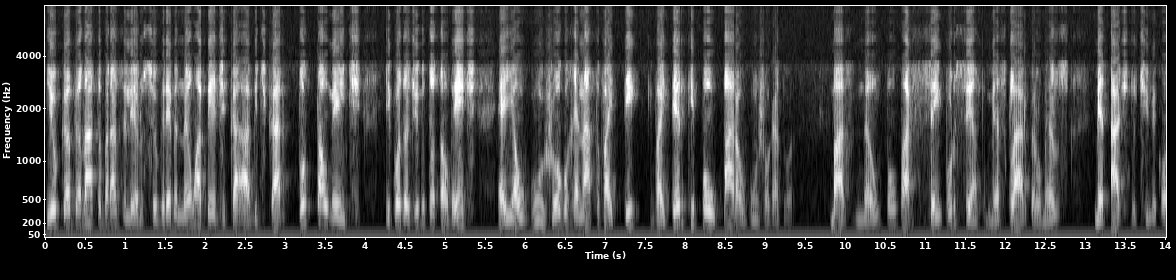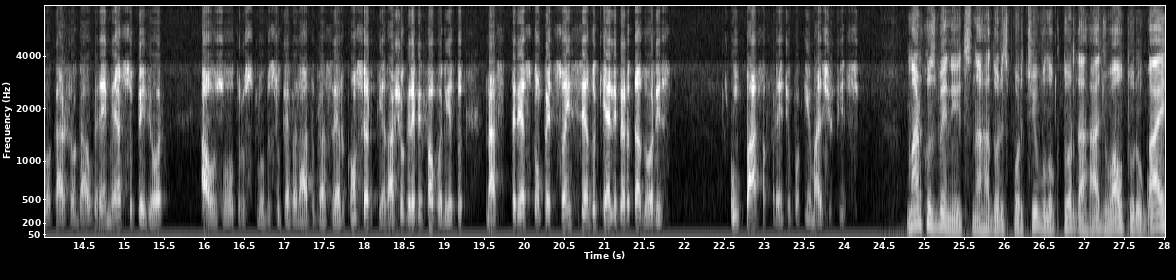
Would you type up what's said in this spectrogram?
E o Campeonato Brasileiro, se o Grêmio não abdicar, abdicar totalmente, e quando eu digo totalmente, é em algum jogo o Renato vai ter, vai ter que poupar algum jogador. Mas não poupar 100%. Mas claro, pelo menos metade do time colocar jogar, o Grêmio é superior aos outros clubes do Campeonato Brasileiro, com certeza. Acho o Grêmio favorito nas três competições, sendo que a Libertadores um passo à frente, um pouquinho mais difícil. Marcos Benites, narrador esportivo, locutor da Rádio Alto Uruguai.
